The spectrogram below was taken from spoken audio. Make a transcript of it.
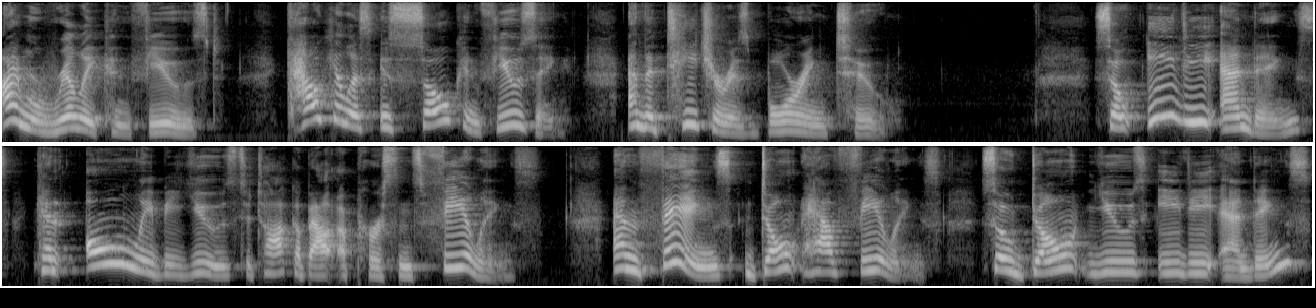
I'm really confused. Calculus is so confusing, and the teacher is boring too. So ed endings can only be used to talk about a person's feelings. And things don't have feelings, so don't use ed endings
